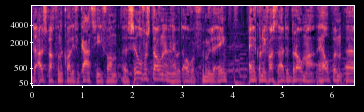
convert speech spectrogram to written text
de uitslag van de kwalificatie van uh, Silverstone. En dan hebben we het over Formule 1. En ik kan u vast uit de droom helpen... Uh,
